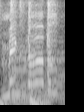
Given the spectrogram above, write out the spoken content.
Make love and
